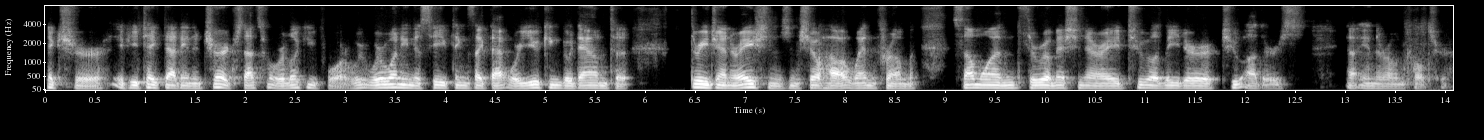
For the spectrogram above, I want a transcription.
picture. If you take that in a church, that's what we're looking for. We're, wanting to see things like that where you can go down to three generations and show how it went from someone through a missionary to a leader to others uh, in their own culture.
